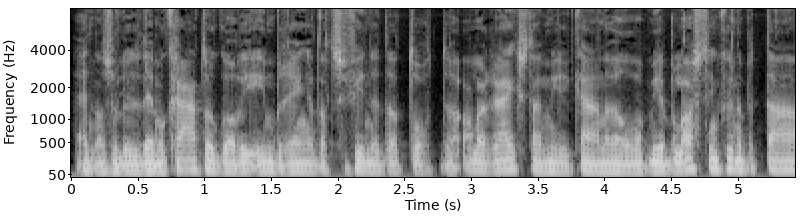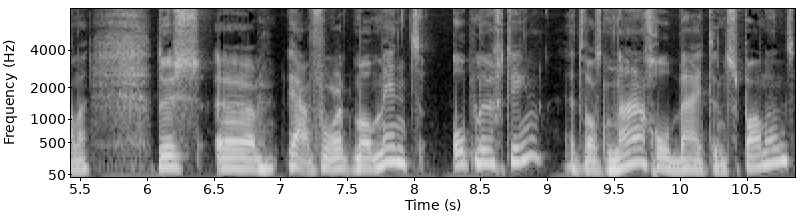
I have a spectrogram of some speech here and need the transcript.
En dan zullen de democraten ook wel weer inbrengen... dat ze vinden dat toch de allerrijkste Amerikanen... wel wat meer belasting kunnen betalen. Dus ja, voor het moment opluchting. Het was nagelbijtend spannend.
